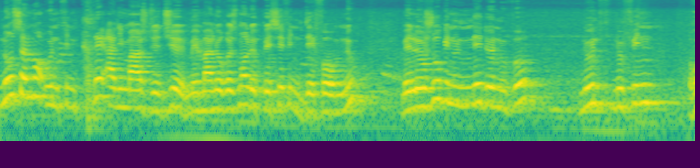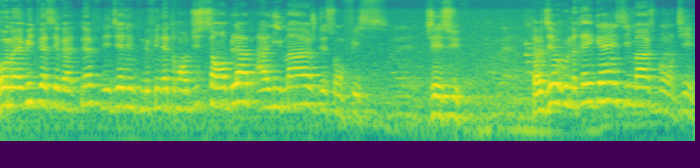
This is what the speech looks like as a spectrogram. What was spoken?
non seulement on finit créer à l'image de Dieu, mais malheureusement le péché finit déforme nous, mais le jour que nous naît de nouveau, nous, nous Romains 8, verset 29, il dit nous finit être rendu semblable à l'image de son Fils, Jésus. Ça veut dire qu'on regagne l'image bon Dieu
